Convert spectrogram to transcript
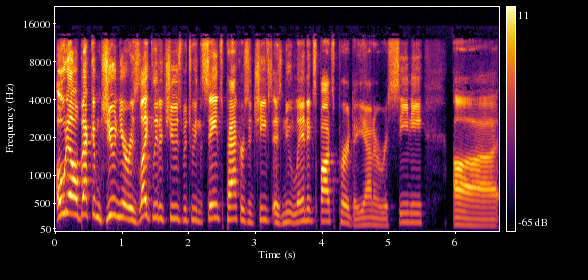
Odell Beckham Jr. is likely to choose between the Saints, Packers, and Chiefs as new landing spots per Dianna Russini. Uh,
